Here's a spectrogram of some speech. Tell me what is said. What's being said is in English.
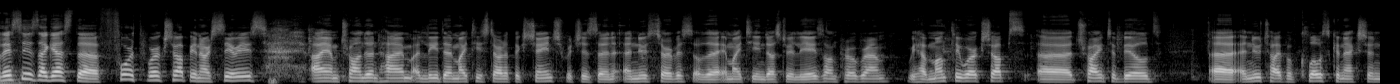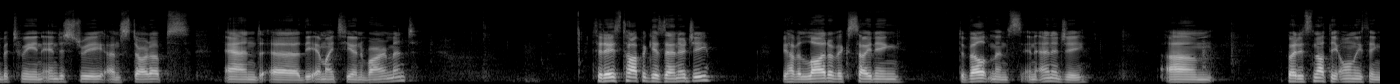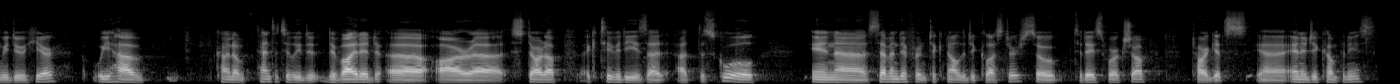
So this is, I guess, the fourth workshop in our series. I am Trond Undheim. I lead the MIT Startup Exchange, which is an, a new service of the MIT Industrial Liaison Program. We have monthly workshops uh, trying to build uh, a new type of close connection between industry and startups and uh, the MIT environment. Today's topic is energy. We have a lot of exciting developments in energy, um, but it's not the only thing we do here. We have kind of tentatively divided uh, our uh, startup activities at, at the school in uh, seven different technology clusters. So today's workshop targets energy companies.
